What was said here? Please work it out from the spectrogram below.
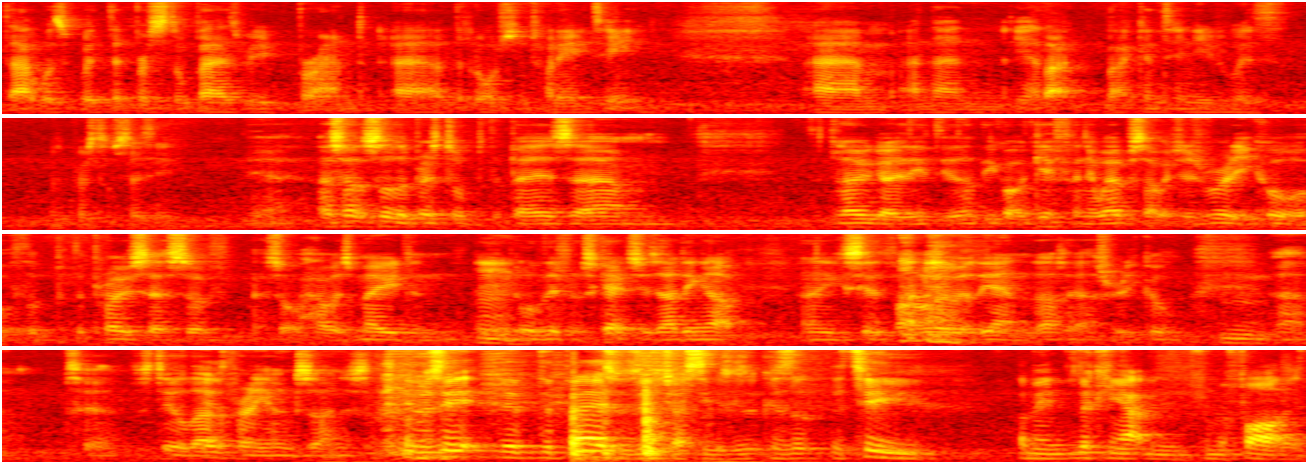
that was with the Bristol Bears rebrand uh, that launched in 2018. Um, and then yeah, that, that continued with, with Bristol City. Yeah, I saw, saw the Bristol the Bears um, logo. They, they've got a GIF on their website, which is really cool the, the process of sort of how it's made and Mm. all the different sketches adding up, and you can see the final logo at the end. I think that's really cool. Mm. Um, so yeah, steal that Yeah. for any young designers. It was it, the, the Bears was interesting because the, the two, I mean, looking at them from afar,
